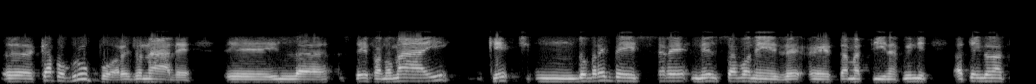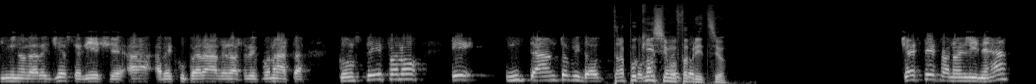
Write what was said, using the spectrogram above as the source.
eh, capogruppo regionale, eh, il Stefano Mai, che mh, dovrebbe essere nel Savonese eh, stamattina, quindi attendo un attimino la regia se riesce a recuperare la telefonata con Stefano e intanto vi do... Tra pochissimo, Fabrizio. C'è Stefano in linea?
